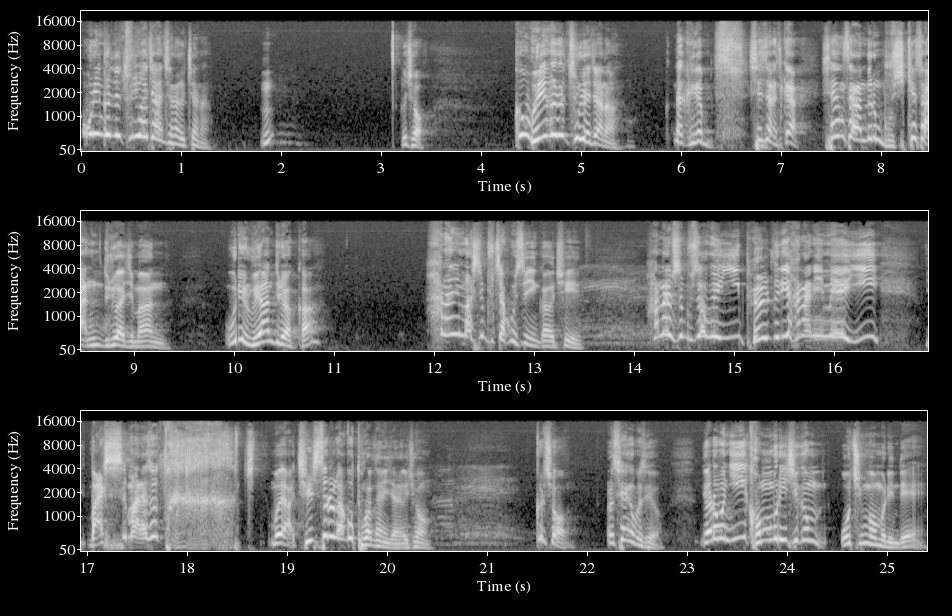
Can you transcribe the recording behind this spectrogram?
우린 근데 두려워하지 않잖아, 그렇잖아. 응? 그렇죠? 그 왜 그렇게 두려워하잖아. 나 그러니까 세상, 그러니까 세상 사람들은 무식해서 안 두려워하지만 우리는 왜안 두려워할까? 하나님 말씀 붙잡고 있으니까, 그렇지? 하나님 말씀 붙잡고 이 별들이 하나님의 이 말씀 안에서 다 뭐야 질서를 갖고 돌아다니잖아요, 그렇죠? 그렇죠. 생각해 보세요. 여러분 이 건물이 지금 5층 건물인데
